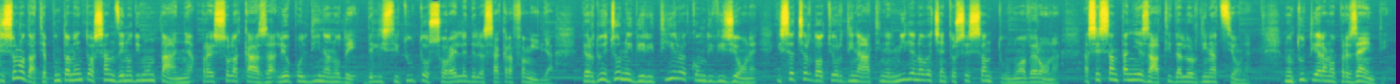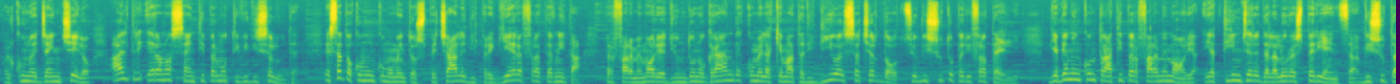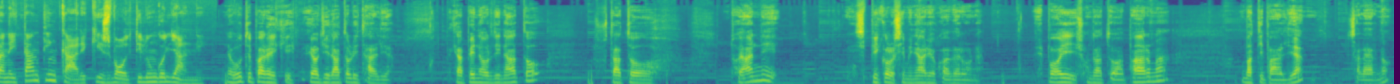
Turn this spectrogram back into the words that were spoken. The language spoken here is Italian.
si sono dati appuntamento a San Zeno di Montagna presso la casa Leopoldina Nodè dell'Istituto Sorelle della Sacra Famiglia per due giorni di ritiro e condivisione i sacerdoti ordinati nel 1961 a Verona, a 60 anni esatti dall'ordinazione. Non tutti erano presenti, qualcuno è già in cielo, altri erano assenti per motivi di salute. È stato comunque un momento speciale di preghiera e fraternità per fare memoria di un dono grande come la chiamata di Dio il sacerdozio vissuto per i fratelli. Li abbiamo incontrati per fare memoria e attingere dalla loro esperienza vissuta nei tanti incarichi svolti lungo gli anni. Ne ho avuti parecchi e ho girato l'Italia, perché appena ordinato sono stato due anni in piccolo seminario qua a Verona e poi sono andato a Parma, Battipaglia, Salerno,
